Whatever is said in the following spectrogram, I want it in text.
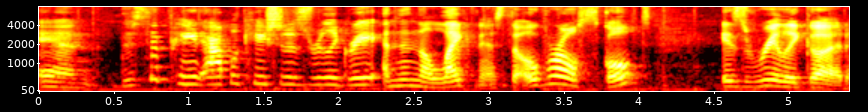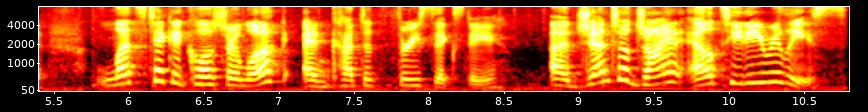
and this the paint application is really great and then the likeness the overall sculpt is really good let's take a closer look and cut to the 360 a gentle giant ltd release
